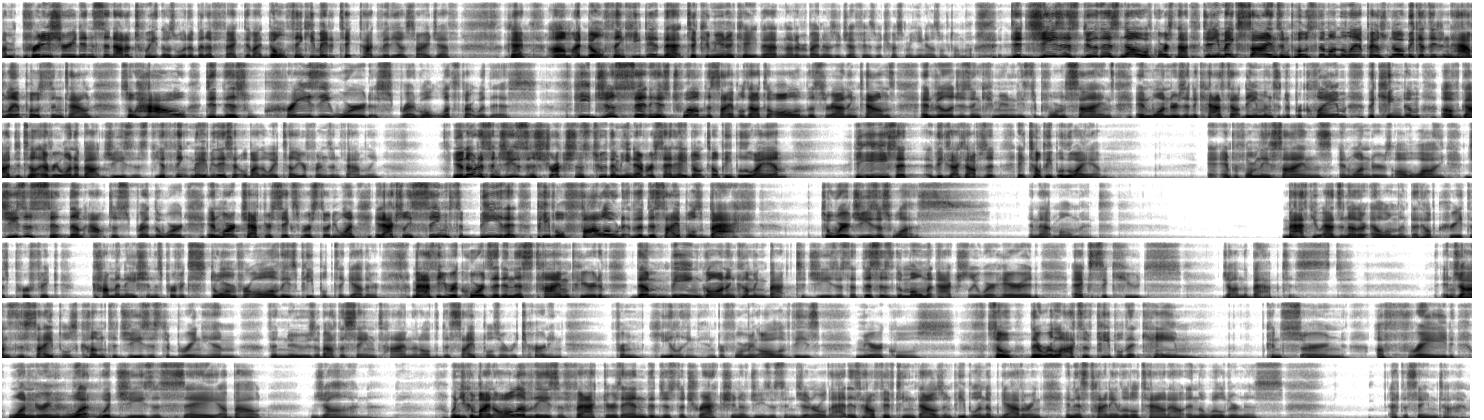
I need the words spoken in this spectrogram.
I'm pretty sure he didn't send out a tweet. Those would have been effective. I don't think he made a TikTok video. Sorry, Jeff. Okay? Um, I don't think he did that to communicate that. Not everybody knows who Jeff is, but trust me, he knows what I'm talking about. Did Jesus do this? No, of course not. Did he make signs and post them on the lamppost? No, because they didn't have lampposts in town. So, how did this crazy word spread? Well, let's start with this. He just sent his 12 disciples out to all of the surrounding towns and villages and communities to perform signs and wonders and to cast out demons and to proclaim the kingdom of God, to tell everyone about Jesus. Do you think maybe they said, oh, by the way, tell your friends and family? You'll notice in Jesus' instructions to them, he never said, hey, don't tell people who I am. He, he said the exact opposite hey, tell people who I am and perform these signs and wonders all the while. Jesus sent them out to spread the word. In Mark chapter 6 verse 31, it actually seems to be that people followed the disciples back to where Jesus was in that moment. Matthew adds another element that helped create this perfect combination, this perfect storm for all of these people together. Matthew records that in this time period of them being gone and coming back to Jesus, that this is the moment actually where Herod executes John the Baptist. And John's disciples come to Jesus to bring him the news about the same time that all the disciples are returning from healing and performing all of these miracles. So there were lots of people that came concerned, afraid, wondering what would Jesus say about John. When you combine all of these factors and the just attraction of Jesus in general, that is how 15,000 people end up gathering in this tiny little town out in the wilderness at the same time.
